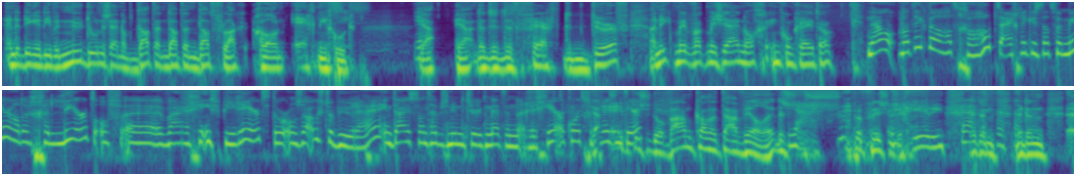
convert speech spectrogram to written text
en de dingen die we nu doen zijn op dat en dat en dat vlak gewoon echt niet goed. Precies. Ja, Ja. Ja, dat, is- dat vergt de durf. Aniek, wat mis jij nog in concreto? Nou, wat ik wel had gehoopt eigenlijk is dat we meer hadden geleerd of eh, waren geïnspireerd door onze oosterburen. Hè? In Duitsland hebben ze nu natuurlijk net een regeerakkoord Ja, gepresenteerd. tussendoor. Waarom kan het daar wel? Hè? Dat is Ja. een super frisse regering. Ja. Met een, met een eh,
